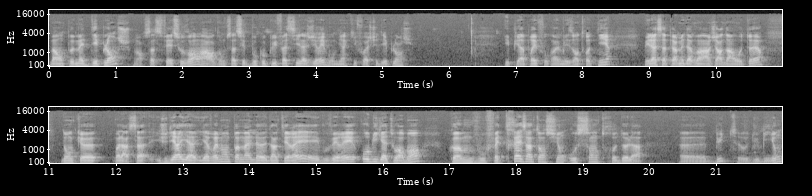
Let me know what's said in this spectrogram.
bah, on peut mettre des planches. Alors ça se fait souvent, alors donc ça c'est beaucoup plus facile à gérer, bon bien qu'il faut acheter des planches. Et puis après il faut quand même les entretenir. Mais là ça permet d'avoir un jardin en hauteur. Donc voilà, ça, je dirais, il y, a, vraiment pas mal d'intérêt et vous verrez obligatoirement, comme vous faites très attention au centre de la euh, butte, du billon,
